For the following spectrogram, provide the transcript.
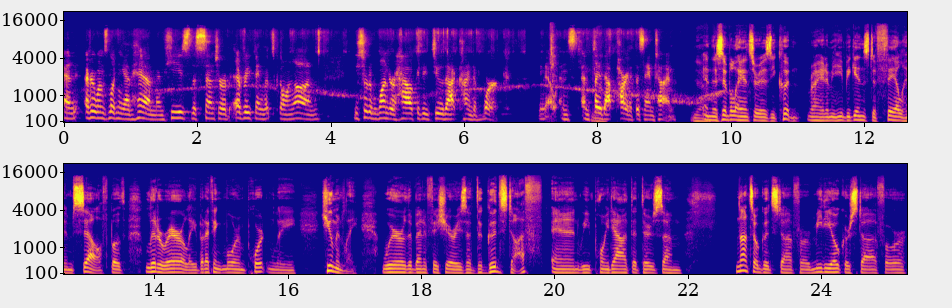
and everyone's looking at him and he's the center of everything that's going on you sort of wonder how could he do that kind of work you know and and play yeah. that part at the same time yeah. And the simple answer is he couldn't, right? I mean, he begins to fail himself, both literarily, but I think more importantly, humanly. We're the beneficiaries of the good stuff. And we point out that there's some not so good stuff or mediocre stuff or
